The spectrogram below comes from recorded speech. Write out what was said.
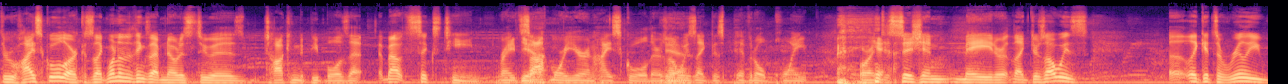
through high school, or because like one of the things I've noticed too is talking to people is that about 16, right, Yeah. sophomore year in high school, there's Yeah. always like this pivotal point or a decision made, or like there's always uh, like it's a really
